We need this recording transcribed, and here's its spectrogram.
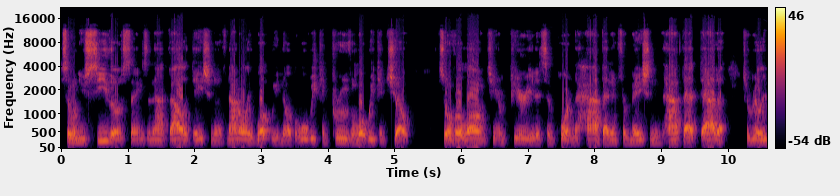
So when you see those things and that validation of not only what we know, but what we can prove and what we can show. So over a long term period, it's important to have that information and have that data to really,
